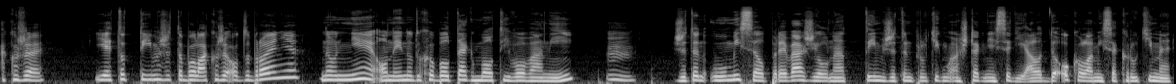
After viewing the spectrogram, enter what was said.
Akože je to tým, že to bolo akože odzbrojenie? No nie, on jednoducho bol tak motivovaný, Mm. Že ten úmysel prevážil nad tým, že ten prútik mu až tak nesedí, ale dookola my sa krútime.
